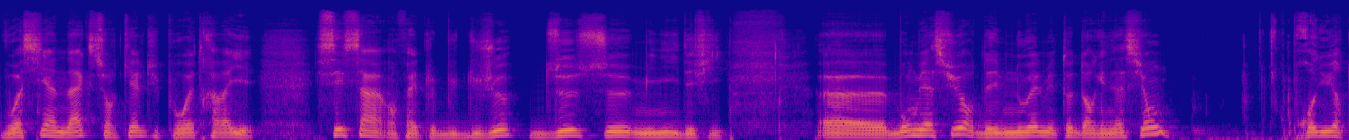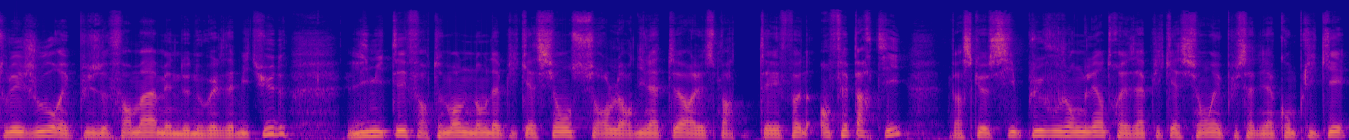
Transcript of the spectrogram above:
voici un axe sur lequel tu pourrais travailler. C'est ça, en fait, le but du jeu, de ce mini défi. Euh, bon, bien sûr, des nouvelles méthodes d'organisation. Produire tous les jours et plus de formats amène de nouvelles habitudes. Limiter fortement le nombre d'applications sur l'ordinateur et le smart en fait partie, parce que si plus vous jonglez entre les applications et plus ça devient compliqué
